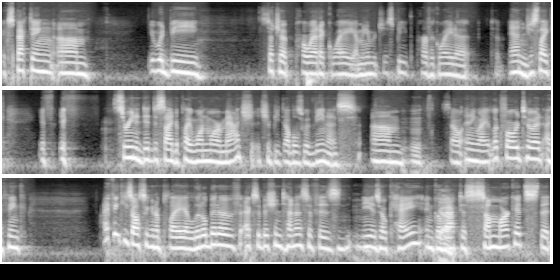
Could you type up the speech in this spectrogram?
expecting. Um, it would be such a poetic way. I mean, it would just be the perfect way to to end. Just like if if Serena did decide to play one more match. It should be doubles with Venus. Um, mm-hmm. So anyway, look forward to it. I think. I think he's also going to play a little bit of exhibition tennis if his knee is okay, and go yeah. back to some markets that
